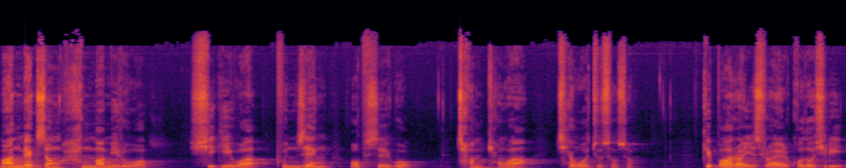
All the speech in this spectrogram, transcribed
만 백성 한맘 이루어 시기와 분쟁 없애고 참 평화 채워 주소서. 기뻐하라 이스라엘 고도시리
